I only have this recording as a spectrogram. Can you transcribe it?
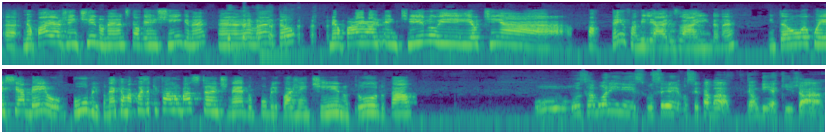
Uh, meu pai é argentino, né? Antes que alguém xingue, né? É então, meu pai é argentino e eu tinha. Tenho familiares lá ainda, né? Então eu conhecia bem o público, né? Que é uma coisa que falam bastante, né? Do público argentino, tudo tal. O, os Ramones, você, você tava. Tem alguém aqui já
